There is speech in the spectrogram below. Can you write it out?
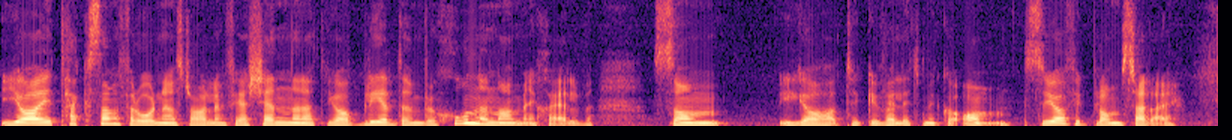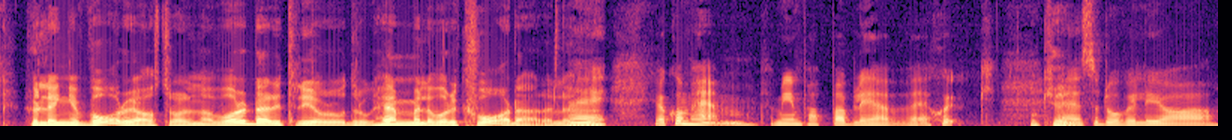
jag är tacksam för åren i Australien, för jag känner att jag blev den versionen av mig själv som jag tycker väldigt mycket om. Så jag fick blomstra där. Hur länge var du i Australien? Var du där i tre år och drog hem eller var du kvar där? Eller hur? Nej, jag kom hem, för min pappa blev eh, sjuk. Okej. Eh, så då ville jag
